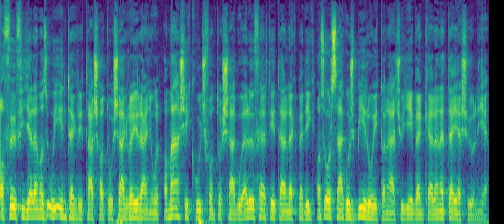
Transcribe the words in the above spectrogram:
A fő figyelem az új integritás hatóságra irányul, a másik kulcsfontosságú előfeltételnek pedig az országos bírói tanács ügyében kellene teljesülnie.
